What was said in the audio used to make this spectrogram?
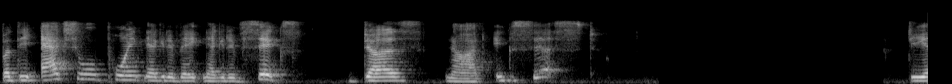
But the actual point negative 8, negative 6 does not exist. D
